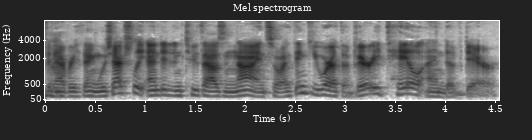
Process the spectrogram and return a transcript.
Mm-hmm. and everything, which actually ended in 2009. So I think you were at the very tail end of Dare.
